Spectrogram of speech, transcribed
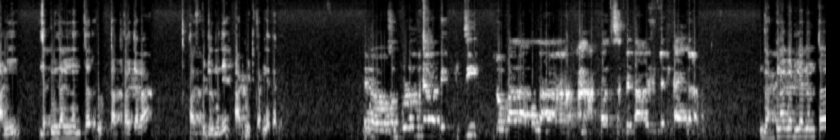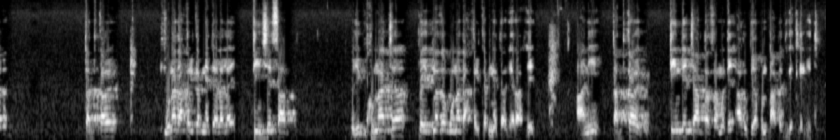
आणि जखमी झाल्यानंतर तात्काळ त्याला हॉस्पिटलमध्ये ऍडमिट करण्यात आलं. अं, संपूर्ण पुण्यामध्ये किती लोकांना आपण अं, आता सध्या ताब्यात घेतल्याने काय झालं? घटना घडल्यानंतर तत्काळ गुन्हा दाखल करण्यात आलेला आहे. तीनशे सात म्हणजे खुनाच्या प्रयत्नाचा गुन्हा दाखल करण्यात आलेला आहे. आणि तत्काळ तीन ते चार तासामध्ये आरोपी आपण ताब्यात घेतलेले आहेत.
